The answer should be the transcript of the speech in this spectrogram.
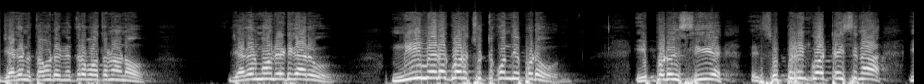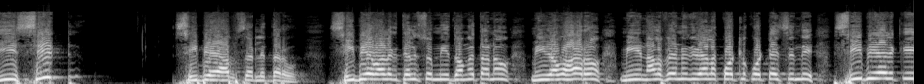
జగన్ తమడు నిద్రపోతున్నాను జగన్మోహన్ రెడ్డి గారు మీ మీద కూడా చుట్టుకుంది ఇప్పుడు. ఇప్పుడు సి సుప్రీంకోర్టు వేసిన ఈ సీట్ సిబిఐ ఆఫీసర్లు ఇద్దరు. సిబిఐ వాళ్ళకి తెలుసు మీ దొంగతనం మీ వ్యవహారం మీ నలభై ఎనిమిది వేల కోట్లు కొట్టేసింది సిబిఐకి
